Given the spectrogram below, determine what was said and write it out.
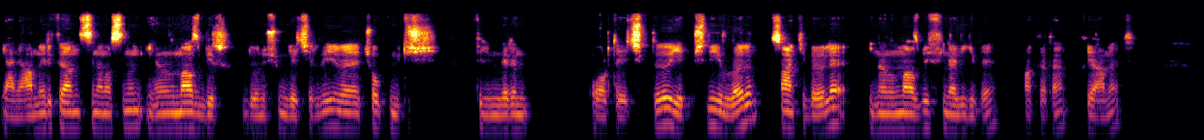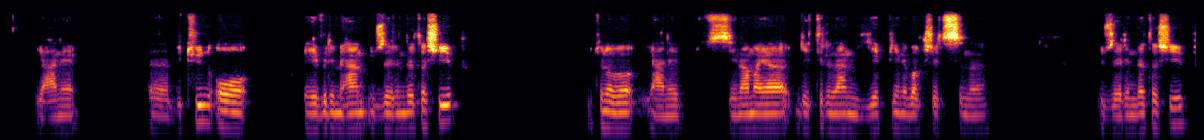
yani Amerikan sinemasının inanılmaz bir dönüşüm geçirdiği ve çok müthiş filmlerin ortaya çıktığı 70'li yılların sanki böyle inanılmaz bir finali gibi hakikaten kıyamet. Yani e, bütün o evrimi hem üzerinde taşıyıp bütün o yani sinemaya getirilen yepyeni bakış açısını üzerinde taşıyıp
